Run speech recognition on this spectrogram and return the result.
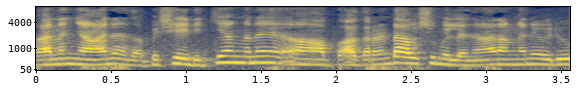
കാരണം ഞാൻ പക്ഷെ എനിക്ക് അങ്ങനെ പതറേണ്ട ആവശ്യമില്ല. ഞാൻ അങ്ങനെ ഒരു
